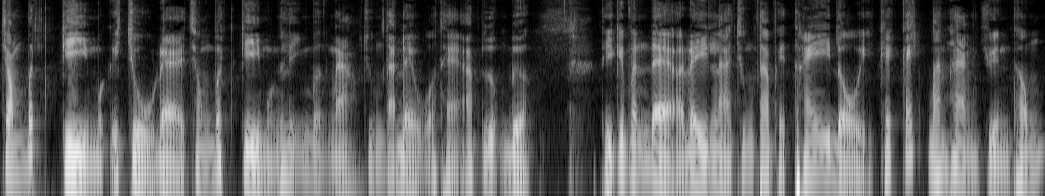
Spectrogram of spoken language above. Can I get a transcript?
trong bất kỳ một cái chủ đề trong bất kỳ một cái lĩnh vực nào chúng ta đều có thể áp dụng được. Thì cái vấn đề ở đây là chúng ta phải thay đổi cái cách bán hàng truyền thống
